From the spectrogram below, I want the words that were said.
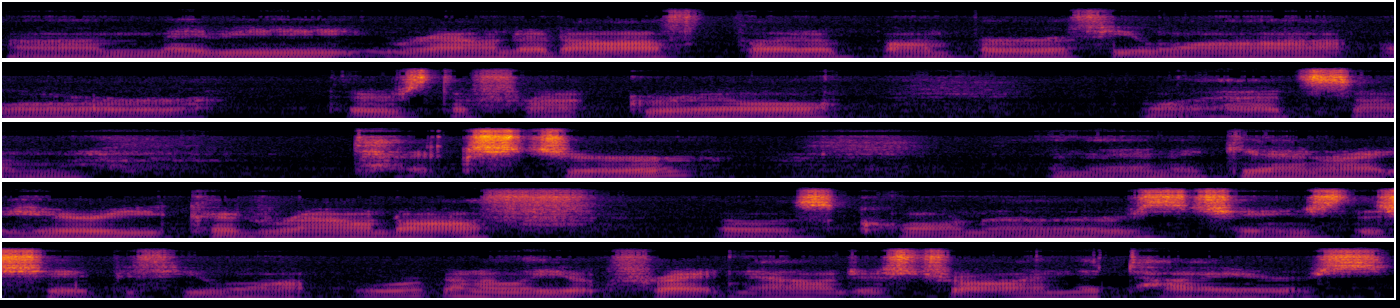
um, maybe round it off, put a bumper if you want, or there's the front grille. We'll add some texture. And then again, right here, you could round off those corners, change the shape if you want. We're going to leave it for right now and just draw in the tires.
